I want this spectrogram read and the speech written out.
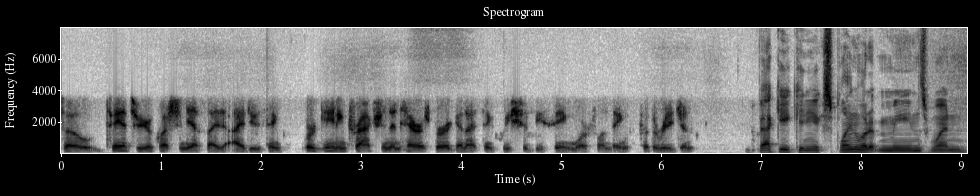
So, to answer your question, yes, I, I do think we're gaining traction in Harrisburg, and I think we should be seeing more funding for the region. Becky, can you explain what it means when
